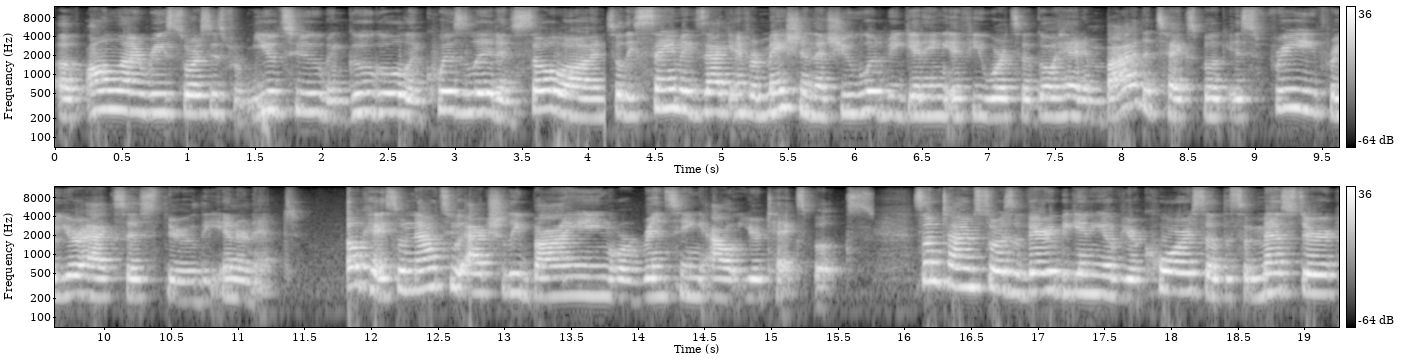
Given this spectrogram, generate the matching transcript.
of online resources from YouTube and Google and Quizlet and so on. So the same exact information that you would be getting if you were to go ahead and buy the textbook is free for your access through the internet. Okay, so now to actually buying or renting out your textbooks. Sometimes towards the very beginning of your course of the semester,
